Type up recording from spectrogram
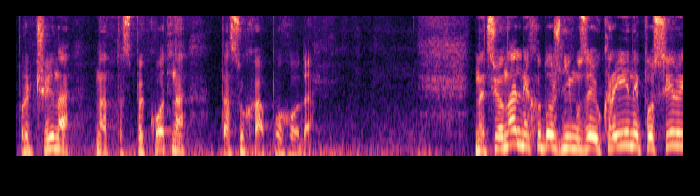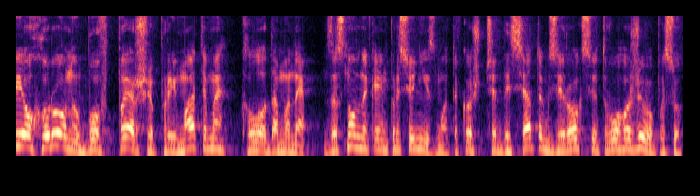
Причина надто спекотна та суха погода. Національний художній музей України посилює охорону, бо вперше прийматиме Клода Моне, засновника імпресіонізму, а також ще десяток зірок світового живопису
